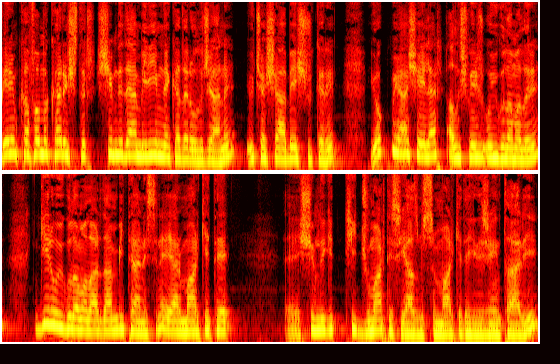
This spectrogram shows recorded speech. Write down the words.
benim kafamı karıştır. Şimdiden bileyim ne kadar olacağını. Üç aşağı beş yukarı. Yok mu ya şeyler alışveriş uygulamaları? Gir uygulamalardan bir tanesine eğer markete e, şimdi git ki cumartesi yazmışsın markete gideceğin tarihi.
